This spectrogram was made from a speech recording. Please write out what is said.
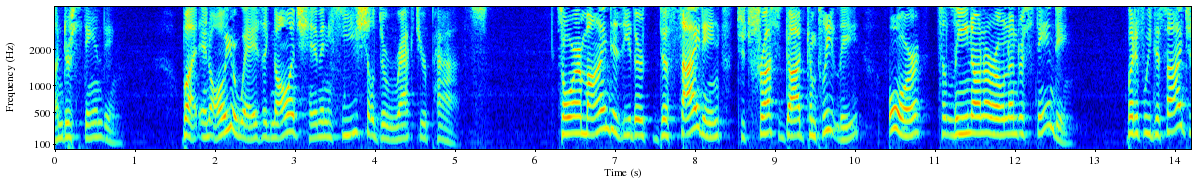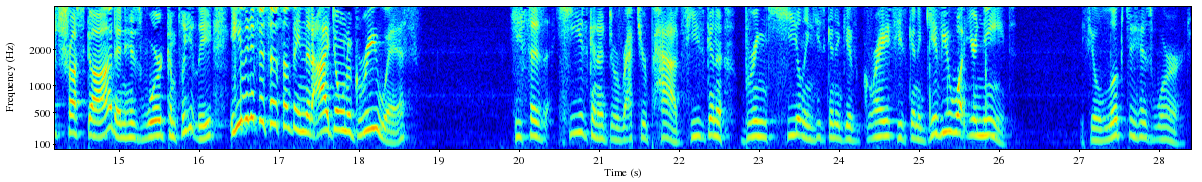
Understanding. But in all your ways, acknowledge him, and he shall direct your paths. So our mind is either deciding to trust God completely or to lean on our own understanding. But if we decide to trust God and his word completely, even if it says something that I don't agree with, he says he's going to direct your paths. He's going to bring healing. He's going to give grace. He's going to give you what you need. If you'll look to his word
